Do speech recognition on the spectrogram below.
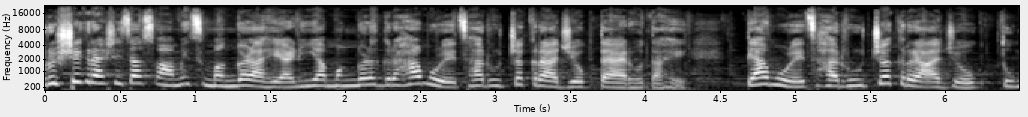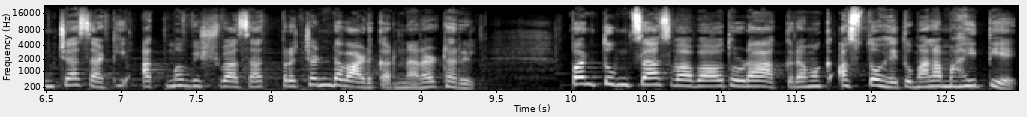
वृश्चिक राशीचा स्वामीच मंगळ आहे आणि या मंगळ ग्रहामुळेच हा रुचक राजयोग तयार होत आहे. त्यामुळेच हा रुचक राजयोग तुमच्यासाठी आत्मविश्वासात प्रचंड वाढ करणारा ठरेल. पण तुमचा स्वभाव थोडा आक्रमक असतो हे तुम्हाला माहिती आहे.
